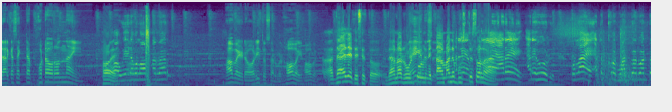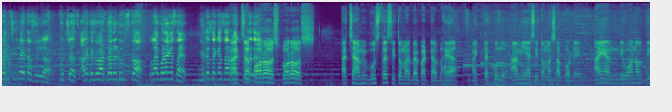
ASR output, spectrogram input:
যার কাছে একটা ফোটাও রোল নাই। হয়। হ্যাঁ, ওই এটা বলো অফ সার্ভার হ্যাঁ ভাই এটা অরি তো সার্ভার হ ভাই হ ভাই। দেখা যাইতেছে তো। দেখো না রোল টোল নেই তার মানে বুঝতেছো না। আরে আরে হুড পোলাই এতক্ষণ ওয়ান টু ওয়ান চিল্লাইতাছিল। বুঝছস? আরে কইছে ওয়ান ওয়ান বড় গেছে? থেকে স্যার আচ্ছা পরশ পরশ। আচ্ছা আমি বুঝতেছি তোমার ব্যাপারটা ভাইয়া। মাইকটা খুলো। আমি আছি তোমার সাপোর্টে I am the one of the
